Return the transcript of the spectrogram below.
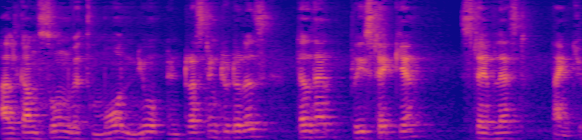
I'll come soon with more new interesting tutorials Till then, please take care, stay blessed. Thank you.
